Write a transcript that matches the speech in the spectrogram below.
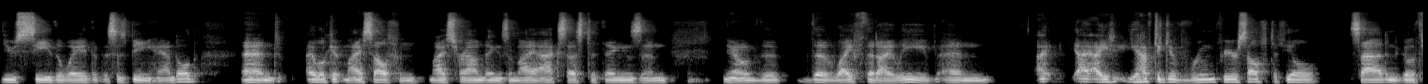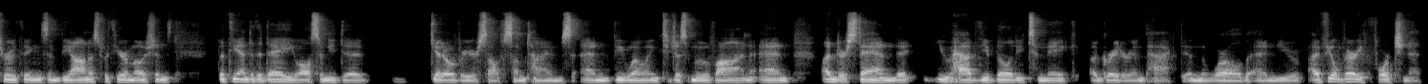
you see the way that this is being handled. And I look at myself and my surroundings and my access to things and, you know, the, the life that I leave. And I, I, you have to give room for yourself to feel sad and to go through things and be honest with your emotions. But at the end of the day, you also need to get over yourself sometimes and be willing to just move on and understand that you have the ability to make a greater impact in the world. And you i feel very fortunate.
